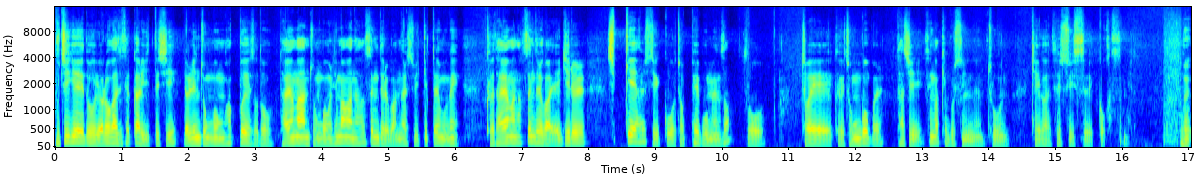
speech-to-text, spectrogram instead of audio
무지개에도 여러 가지 색깔이 있듯이 열린전공학부에서도 다양한 전공을 희망하는 학생들을 만날 수 있기 때문에 그 다양한 학생들과 얘기를 쉽게 할 수 있고 접해 보면서 또 저의 그 전공을 다시 생각해 볼 수 있는 좋은 기회가 될 수 있을 것 같습니다. 네,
